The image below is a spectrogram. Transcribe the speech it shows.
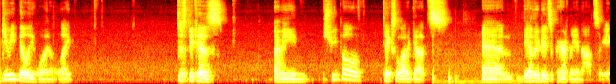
Give me Billy Hoyle, like, just because. I mean, street ball takes a lot of guts, and the other dude's apparently a Nazi,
